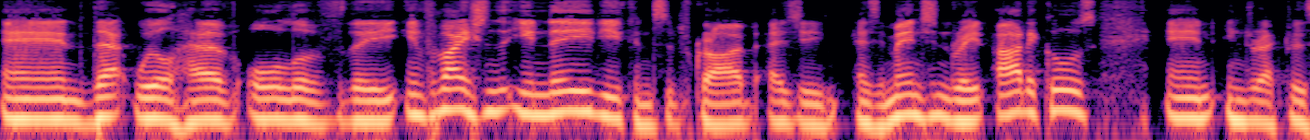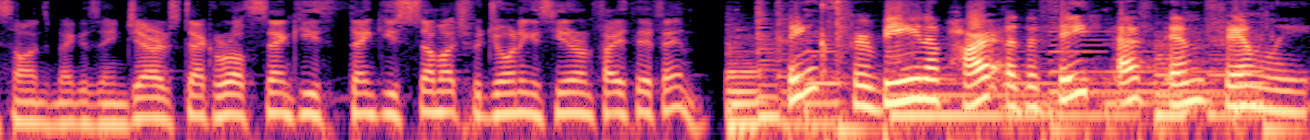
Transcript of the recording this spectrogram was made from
and that will have all of the information that you need. You can subscribe as you as you mentioned, read articles and interact with Signs Magazine. Jared Stackelroth, thank you thank you so much for joining us here on Faith FM. Thanks for being a part of the Faith FM family.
